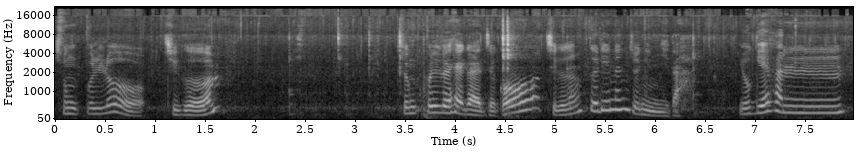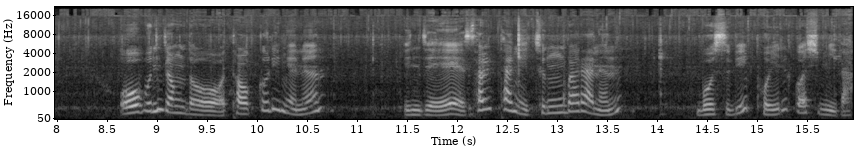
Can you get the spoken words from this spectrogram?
중불로 지금 중불로 해가지고 지금 끓이는 중입니다. 요게 한 5분 정도 더 끓이면은 이제 설탕이 증발하는 모습이 보일 것입니다.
